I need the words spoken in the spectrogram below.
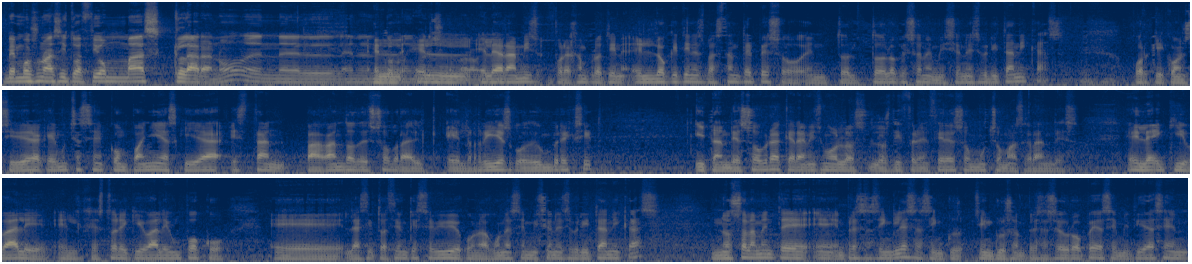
Vemos una situación más clara, ¿no? En el, en el, ahora mismo, por ejemplo, tiene, él lo que tiene es bastante peso en todo lo que son emisiones británicas, porque considera que hay muchas eh, compañías que ya están pagando de sobra el riesgo de un Brexit y tan de sobra que ahora mismo los, los, diferenciales son mucho más grandes. El equivale, el gestor equivale un poco eh, la situación que se vive con algunas emisiones británicas, no solamente eh, empresas inglesas, incluso empresas europeas emitidas en,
